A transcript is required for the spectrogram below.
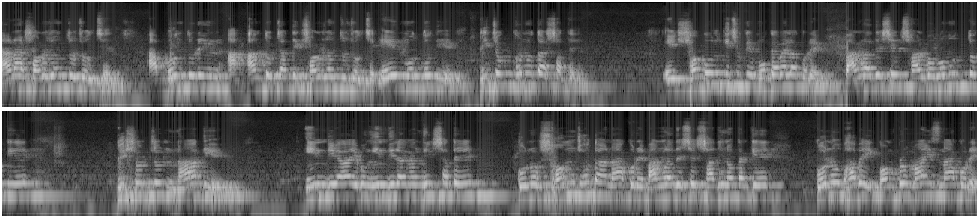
নানা ষড়যন্ত্র চলছে আভ্যন্তরীণ আন্তর্জাতিক ষড়যন্ত্র চলছে। এর মধ্য দিয়ে বিচক্ষণতার সাথে এই সকল কিছুকে মোকাবেলা করে বাংলাদেশের সার্বভৌমত্বকে বিসর্জন না দিয়ে ইন্ডিয়া এবং ইন্দিরা গান্ধীর সাথে কোনো সমঝোতা না করে বাংলাদেশের স্বাধীনতাকে কোনোভাবেই কম্প্রোমাইজ না করে,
